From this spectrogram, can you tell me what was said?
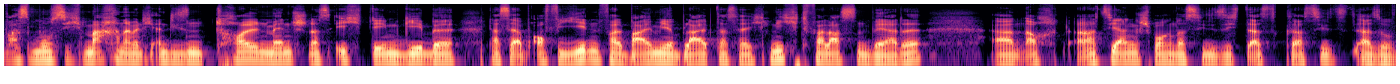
was muss ich machen, damit ich an diesen tollen Menschen, dass ich dem gebe, dass er auf jeden Fall bei mir bleibt, dass er ich nicht verlassen werde. Ähm, auch hat sie angesprochen, dass sie sich das, dass sie, also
